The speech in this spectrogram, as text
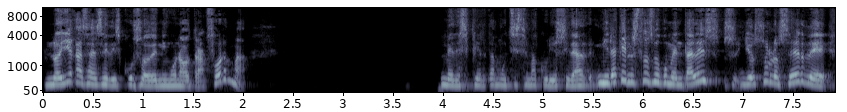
no llegas a ese discurso de ninguna otra forma. Me despierta muchísima curiosidad. Mira que en estos documentales yo suelo ser de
